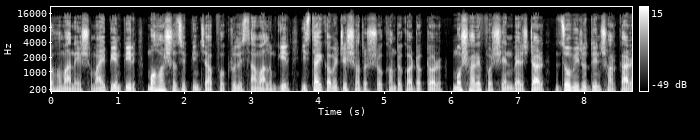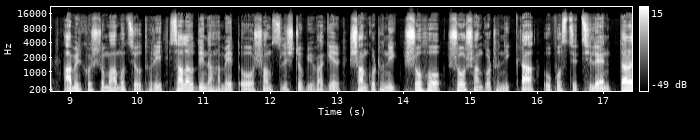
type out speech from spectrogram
রহমান। এ সময় বিএনপির মহাসচিব পিঞ্জা ফখরুল ইসলাম আলমগীর, স্থায়ী কমিটির সদস্য খন্দকার ডক্টর মোশারেফ হোসেন, ব্যারিস্টার জমির উদ্দিন সরকার, আমির খসরু মাহমুদ চৌধুরী, সালাউদ্দিন আহমেদ ও সংশ্লিষ্ট বিভাগের সাংগঠনিক সহ সহ সাংগঠনিকরা উপস্থিত ছিলেন। তারা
